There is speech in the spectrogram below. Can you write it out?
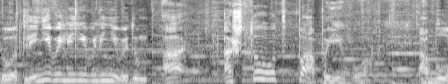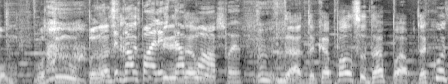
Вот, ленивый, ленивый, ленивый. Думаю, а, а что вот папа его? Обломов. Вот ему по вот докопались передалось. до папы. Да, докопался до пап. Так вот,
